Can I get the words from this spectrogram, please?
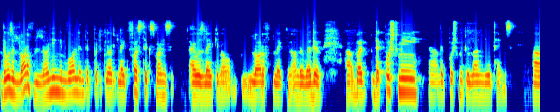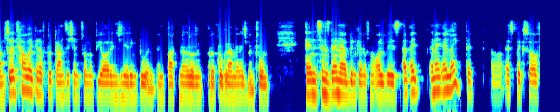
there was a lot of learning involved in that particular like first six months. I was like you know a lot of like you know under weather uh, but that pushed me uh, that pushed me to learn new things. Um, so that's how I kind of to transition from a pure engineering to an, an partner or, or, a program management role. And since then, I've been kind of always I, I and I, I like that uh, aspects of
